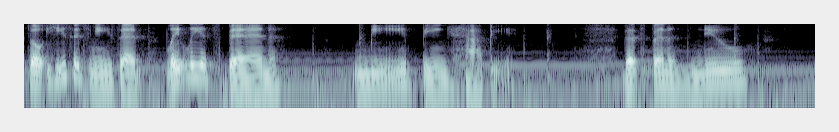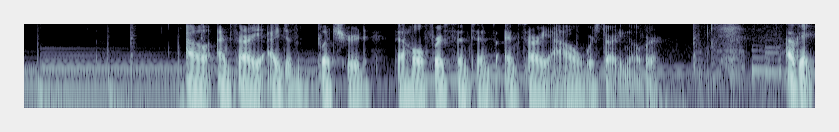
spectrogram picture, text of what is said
So he said to me, he said, lately it's been me being happy. That's been a new Oh, I'm sorry. I just butchered that whole first sentence. I'm sorry, Al. We're starting over. Okay,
